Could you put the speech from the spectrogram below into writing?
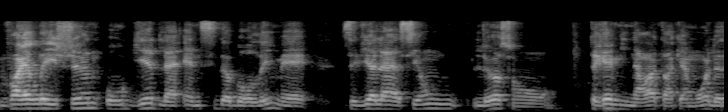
violations au guide de la NCAA, mais ces violations-là sont très mineures, tant qu'à moi. Là,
